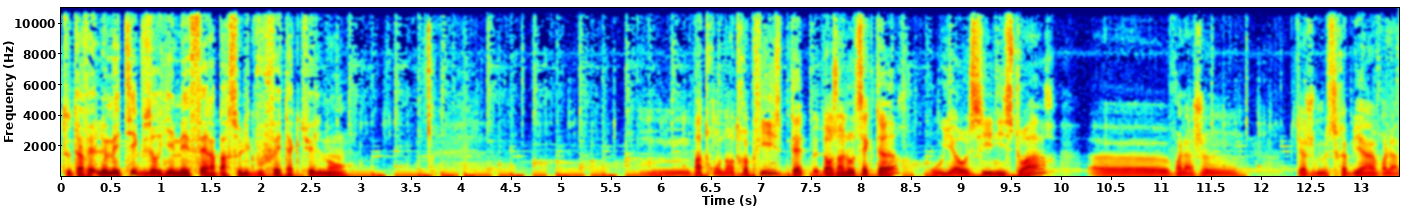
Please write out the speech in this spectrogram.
Tout à fait. Le métier que vous auriez aimé faire à part celui que vous faites actuellement? Hmm, Patron d'entreprise, peut-être dans un autre secteur où il y a aussi une histoire. voilà, je, je me serais bien. Voilà.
